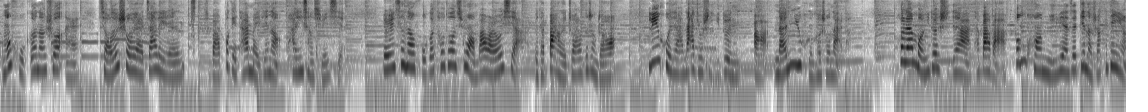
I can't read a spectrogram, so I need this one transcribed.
我们虎哥呢说，哎，小的时候呀，家里人是吧，不给他买电脑，怕影响学习。有一次呢，虎哥偷偷去网吧玩游戏啊，被他爸给抓了个正着，拎回家那就是一顿啊男女混合手奶啊。后来某一段时间啊，他爸爸疯狂迷恋在电脑上看电影，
